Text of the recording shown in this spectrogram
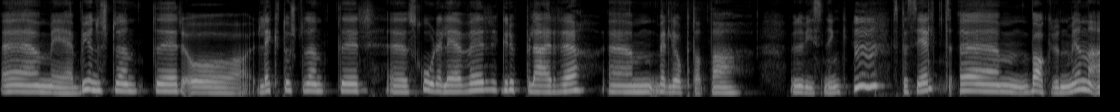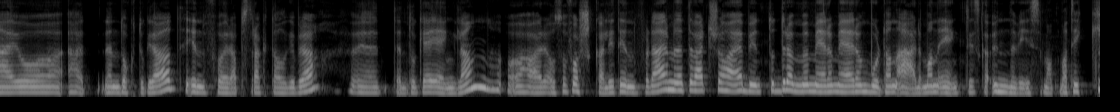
Eh, med begynnerstudenter og lektorstudenter, eh, skoleelever, gruppelærere. Eh, veldig opptatt av undervisning spesielt. Eh, bakgrunnen min er jo en doktorgrad innenfor abstrakt algebra. Eh, Den tok jeg i England, og har også forska litt innenfor der. Men etter hvert så har jeg begynt å drømme mer og mer om hvordan er det man egentlig skal undervise matematikk.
